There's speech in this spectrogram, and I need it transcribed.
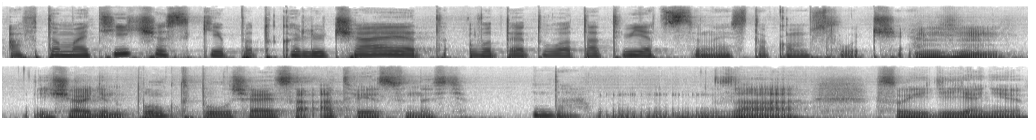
автоматически подключает вот эту вот ответственность в таком случае. Угу. Еще один пункт получается ответственность. Да. За свои деяния.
